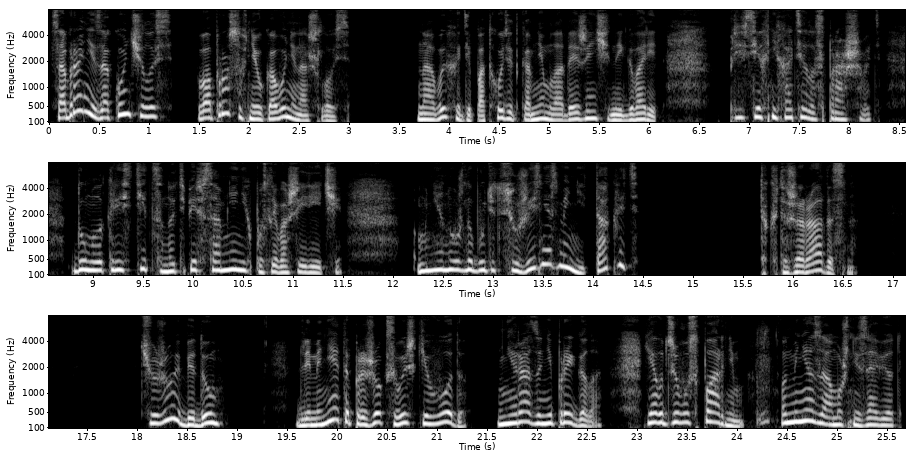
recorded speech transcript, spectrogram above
Собрание закончилось, вопросов ни у кого не нашлось. На выходе подходит ко мне молодая женщина и говорит, «При всех не хотела спрашивать. Думала креститься, но теперь в сомнениях после вашей речи. Мне нужно будет всю жизнь изменить, так ведь?» «Так это же радостно!» «Чужую беду. Для меня это прыжок с вышки в воду. Ни разу не прыгала. Я вот живу с парнем, он меня замуж не зовет,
